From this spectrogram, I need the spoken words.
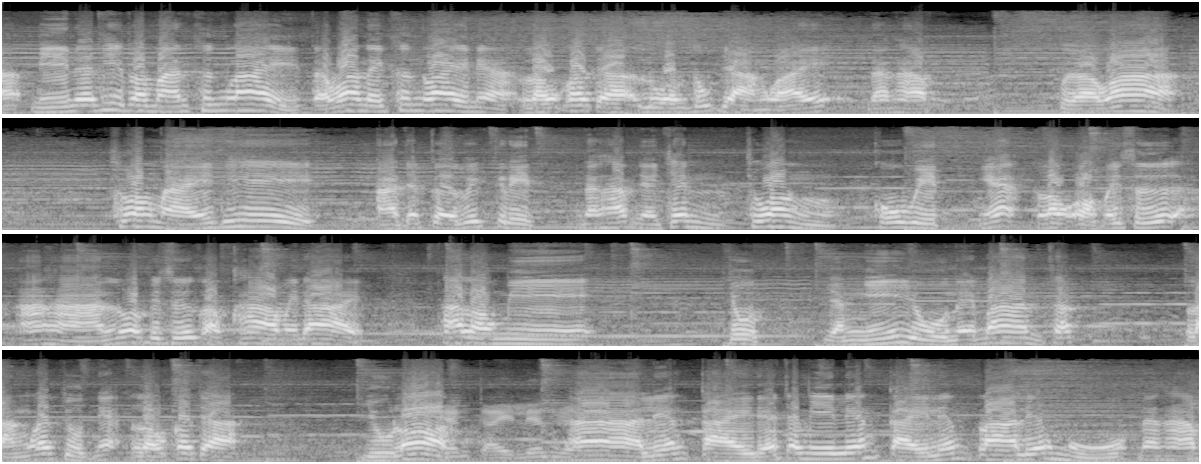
ามีเนื้อที่ประมาณครึ่งไร่ แต่ว่าในครึ่งไร่เนี่ยเราก็จะรวมทุกอย่างไว้นะครับเผื่อว่าช่วงไหนที่อาจจะเกิดวิกฤตนะครับ อย่างเช่นช่วงโควิดเงี้ยเราออกไปซื้ออาหารหรือว่าไปซื้อกับข้าวไม่ได้ ถ้าเรามีจุดอย่างนี้อยู่ในบ้านสักหลังละจุดเนี่ยเราก็จะ อยู่รอดเลี้ยงไก่เลี้ยงเนื้อ่าเลี้ยงไก่เดี๋ยวจะมีเลี้ยงไก่เลี้ยงปลาเลี้ยงหมูนะครับ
